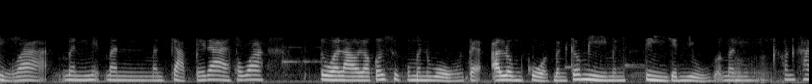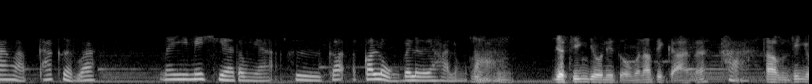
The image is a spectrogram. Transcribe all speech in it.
ถึงว่ามันมันมันจับไม่ได้ เพราะว่าตัวเราเราก็รู้สึกว่ามันโหวงแต่อารมณ์โกรธมันก็มีมันตีกันอยู่มันอืมค่อนข้างแบบถ้าเกิดว่าไม่ไม่เคลียร์ตรงเนี้ย คือก็ก็หลงไปเลยค่ะหลวงตาอืมอย่าทิ้งโยนิโสมนสิการนะค่ะถ้ามันทิ้งโย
